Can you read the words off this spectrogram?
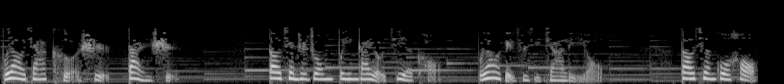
不要加可是、但是；道歉之中不应该有借口，不要给自己加理由。道歉过后，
